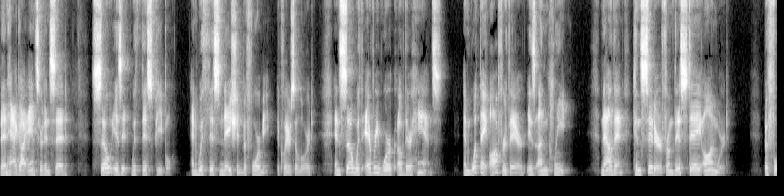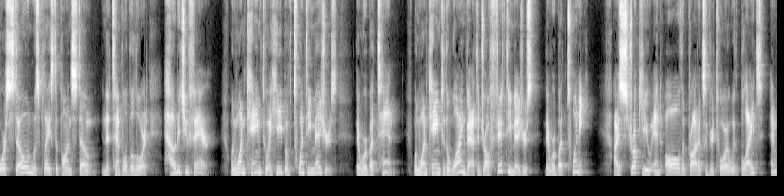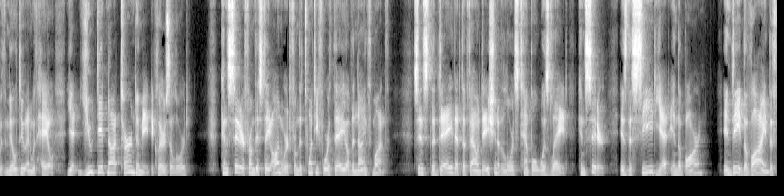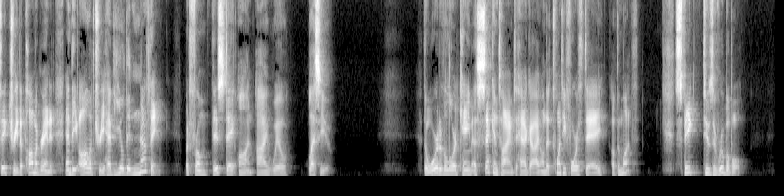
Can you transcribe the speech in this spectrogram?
Then Haggai answered and said, So is it with this people, and with this nation before me, declares the Lord, and so with every work of their hands. And what they offer there is unclean. Now then, consider from this day onward. Before stone was placed upon stone in the temple of the Lord, how did you fare? When one came to a heap of twenty measures, there were but ten. When one came to the wine vat to draw fifty measures, there were but twenty. I struck you and all the products of your toil with blight and with mildew and with hail, yet you did not turn to me, declares the Lord. Consider from this day onward, from the twenty fourth day of the ninth month, since the day that the foundation of the Lord's temple was laid, consider, is the seed yet in the barn? Indeed, the vine, the fig tree, the pomegranate, and the olive tree have yielded nothing. But from this day on I will bless you. The word of the Lord came a second time to Haggai on the 24th day of the month. Speak to Zerubbabel,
